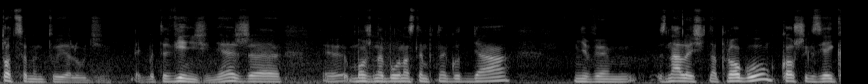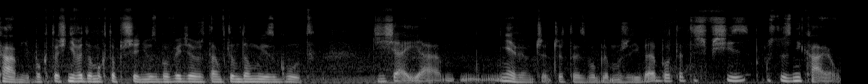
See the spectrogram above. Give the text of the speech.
to cementuje ludzi. Jakby te więzi, nie? że y, można było następnego dnia, nie wiem, znaleźć na progu koszyk z jajkami, bo ktoś nie wiadomo kto przyniósł, bo wiedział, że tam w tym domu jest głód. Dzisiaj ja nie wiem, czy, czy to jest w ogóle możliwe, bo te też wsi po prostu znikają.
